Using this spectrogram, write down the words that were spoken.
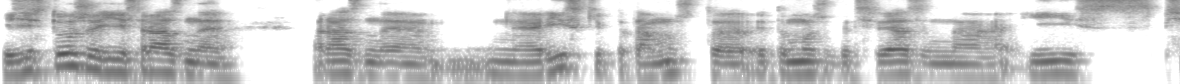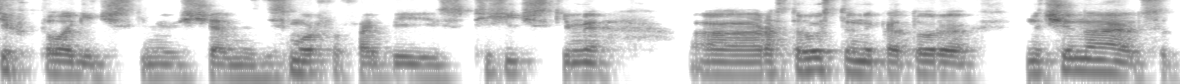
И здесь тоже есть разные, разные риски, потому что это может быть связано и с психопатологическими вещами, с дисморфофобией, с психическими а, расстройствами, которые начинаются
